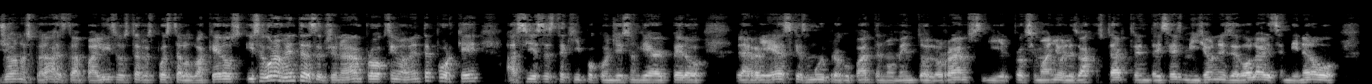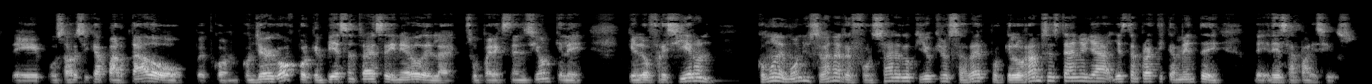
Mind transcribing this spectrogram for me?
Yo no esperaba esta paliza, esta respuesta a los vaqueros y seguramente decepcionarán próximamente porque así es este equipo con Jason Garrett, pero la realidad es que es muy preocupante el momento de los Rams y el próximo año les va a costar 36 millones de dólares en dinero, eh, pues ahora sí que apartado eh, con, con Jared Goff porque empieza a entrar ese dinero de la super extensión que le, que le ofrecieron. ¿Cómo demonios se van a reforzar? Es lo que yo quiero saber, porque los Rams este año ya, ya están prácticamente eh, desaparecidos.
